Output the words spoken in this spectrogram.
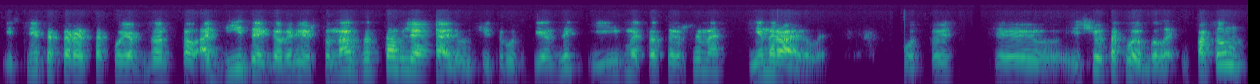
и с некоторой такой, я бы даже сказал, обидой говорили, что нас заставляли учить русский язык, и им это совершенно не нравилось. Вот, то есть Э, еще такое было. Потом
